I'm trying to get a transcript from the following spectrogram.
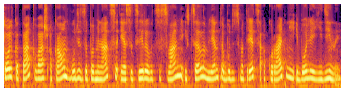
Только так ваш аккаунт будет запоминаться и ассоциироваться с вами, и в целом лента будет смотреться аккуратнее и более единой.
